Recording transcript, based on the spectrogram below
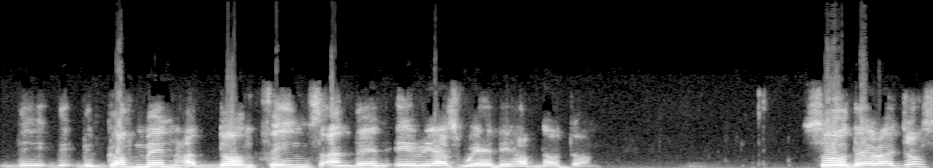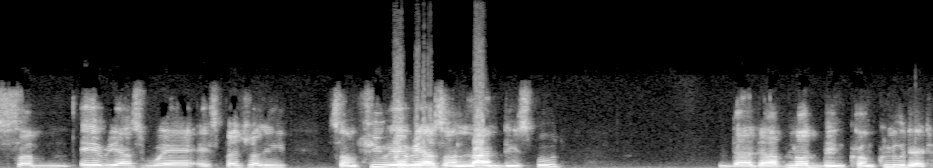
the, the, the government have done things and then areas where they have not done. So there are just some areas where, especially some few areas on land dispute, that have not been concluded.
